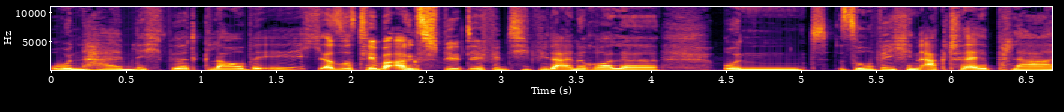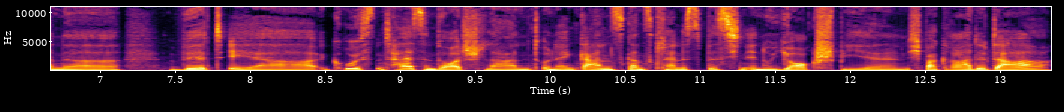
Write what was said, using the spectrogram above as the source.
unheimlich wird, glaube ich. Also das Thema Angst spielt definitiv wieder eine Rolle. Und so wie ich ihn aktuell plane, wird er größtenteils in Deutschland und ein ganz, ganz kleines bisschen in New York spielen. Ich war gerade da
